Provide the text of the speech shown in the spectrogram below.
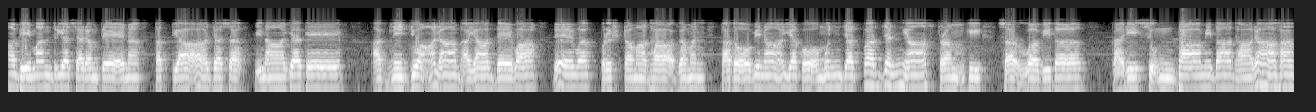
अभिमन्त्र्यशरं तेन तत्याजस विनायके। अग्निज्वालाभयाद्देवा देवपृष्ठमधागमन् ततो विनायको मुञ्जत्पर्जन्यास्त्रं हि सर्वविद करिशुण्डामिदाधाराः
